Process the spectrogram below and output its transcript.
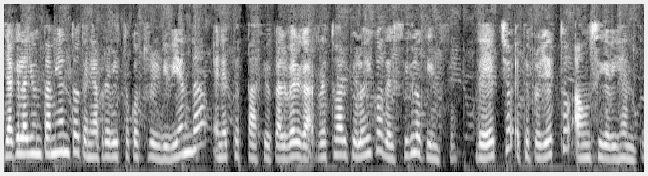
ya que el ayuntamiento tenía previsto construir viviendas en este espacio que alberga restos arqueológicos del siglo XV. De hecho, este proyecto aún sigue vigente.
